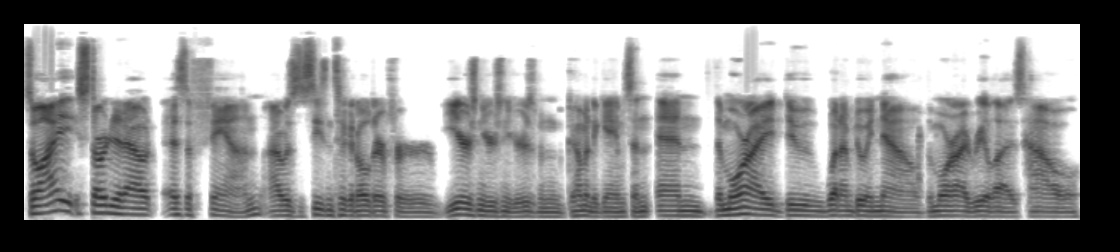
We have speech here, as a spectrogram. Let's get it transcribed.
So I started out as a fan. I was a season ticket holder for years and years and years, been coming to games, and and the more I do what I'm doing now, the more I realize how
